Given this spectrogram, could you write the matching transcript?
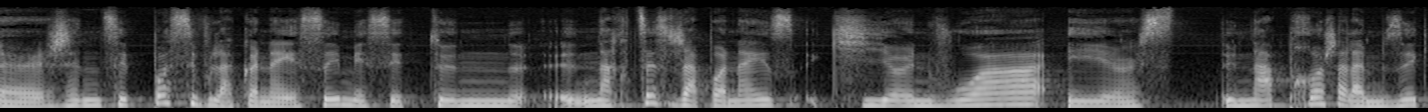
Euh, je ne sais pas si vous la connaissez, mais c'est une, une artiste japonaise qui a une voix et un une approche à la musique.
